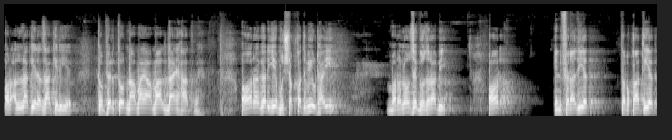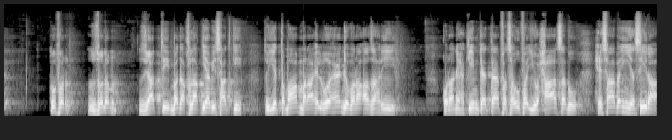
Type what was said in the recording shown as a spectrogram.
اور اللہ کی رضا کے لیے، تو پھر تو نامہ اعمال دائیں ہاتھ میں ہے اور اگر یہ مشقت بھی اٹھائی، مرحلوں سے گزرا بھی، اور انفرادیت، طبقاتیت، کفر، ظلم، زیادتی، بد اخلاقیاں بھی ساتھ کیں تو یہ تمام مراحل وہ ہیں جو ورا ظاہری قرآن حکیم کہتا ہے فصوف یو حاصب حساب یسیرا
